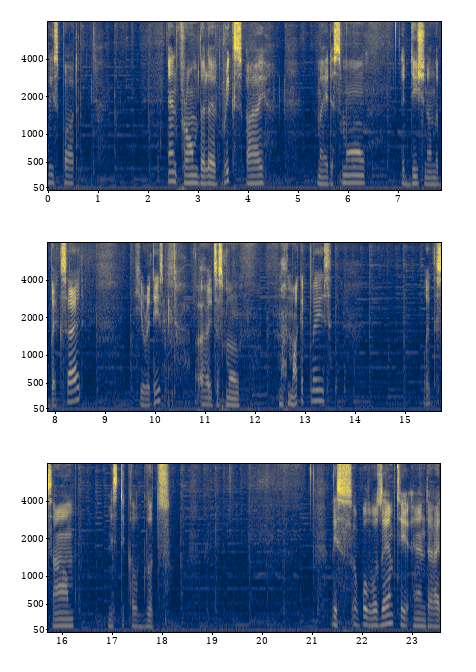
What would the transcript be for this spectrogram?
this part. And from the left bricks I made a small addition on the back side. Here it is. Uh, it's a small marketplace with some mystical goods this wall was empty and I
